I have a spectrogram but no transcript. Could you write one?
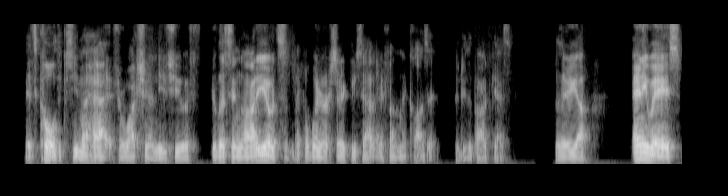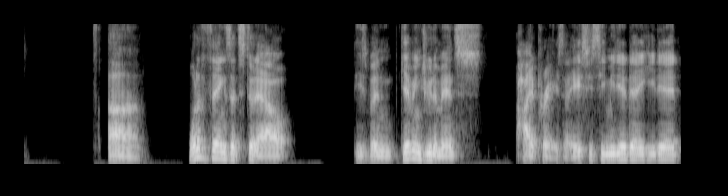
It's cold. You can see my hat if you're watching on YouTube. If you're listening audio, it's like a winter Syracuse hat that I found in my closet to do the podcast. So there you go. Anyways, uh, one of the things that stood out, he's been giving Judah Mintz high praise. At ACC Media Day, he did,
